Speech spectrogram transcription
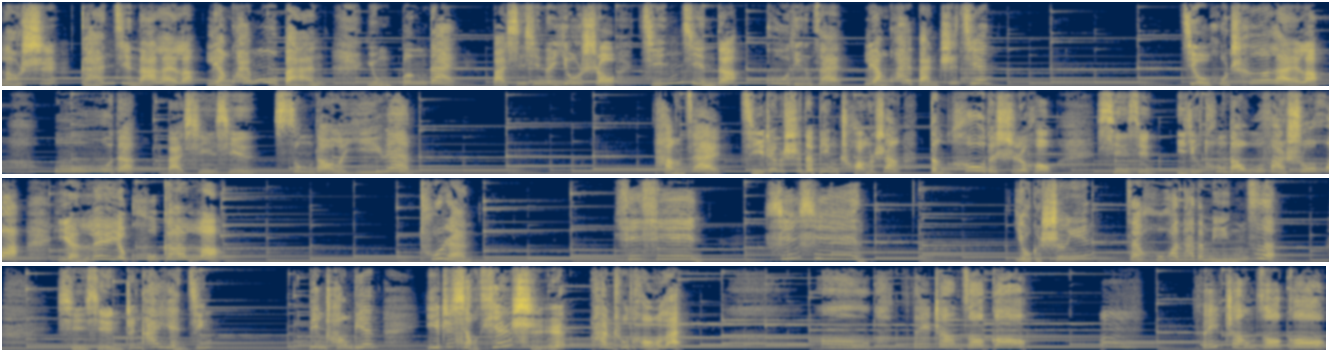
老师赶紧拿来了两块木板，用绷带把欣欣的右手紧紧地固定在两块板之间。救护车来了，呜呜的把欣欣送到了医院。躺在急诊室的病床上等候的时候，欣欣已经痛到无法说话，眼泪也哭干了。突然，欣欣，欣欣，有个声音在呼唤他的名字。欣欣睁开眼睛，病床边，一只小天使探出头来。哦，非常糟糕，嗯，非常糟糕。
